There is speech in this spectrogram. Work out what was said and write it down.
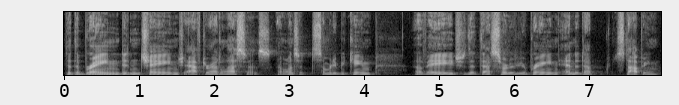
that the brain didn't change after adolescence, that once somebody became of age, that that sort of your brain ended up stopping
